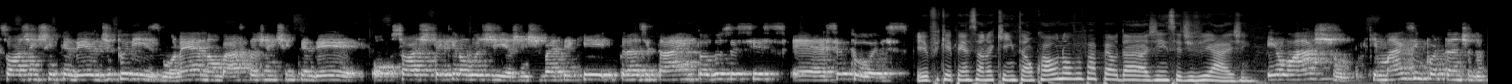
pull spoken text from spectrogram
só a gente entender de turismo, né? Não basta a gente entender só de tecnologia. A gente vai ter que transitar em todos esses é, setores. Eu fiquei pensando aqui, então, qual o novo papel da agência de viagem? Eu acho que mais importante do,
